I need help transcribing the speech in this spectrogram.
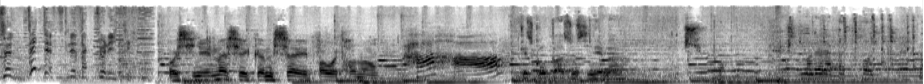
Je déteste les actualités. Au cinéma, c'est comme ça et pas autrement. Ha ha Qu'est-ce qu'on passe au cinéma? Je demandais à la patronne.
